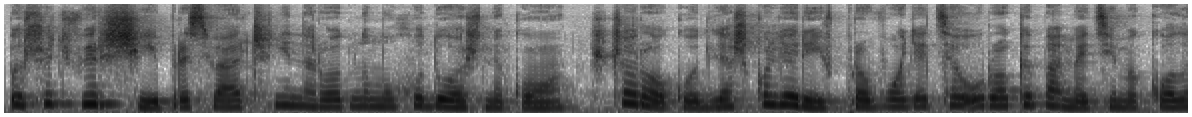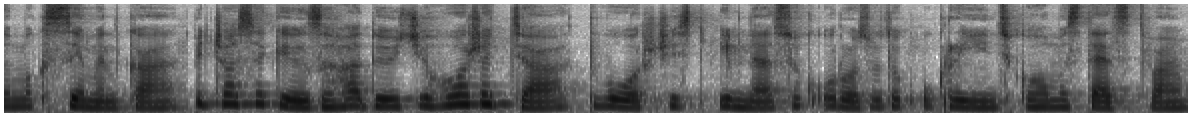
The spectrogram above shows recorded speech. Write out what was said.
пишуть вірші, присвячені народному художнику. Щороку для школярів проводяться уроки пам'яті Миколи Максименка, під час яких згадують його життя, творчість і внесок у розвиток українського мистецтва.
